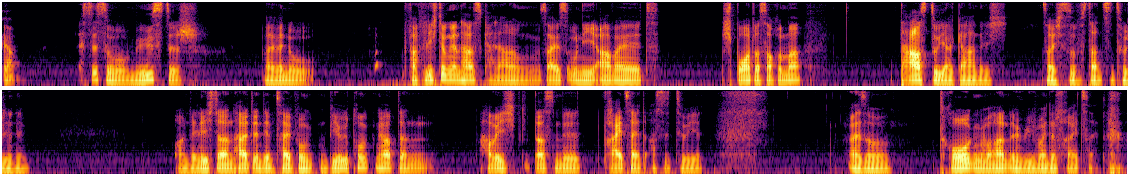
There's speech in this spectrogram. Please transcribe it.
Ja. Es ist so mystisch. Weil wenn du Verpflichtungen hast, keine Ahnung, sei es Uni, Arbeit, Sport, was auch immer, darfst du ja gar nicht solche Substanzen zu dir nehmen. Und wenn ich dann halt in dem Zeitpunkt ein Bier getrunken habe, dann habe ich das mit Freizeit assoziiert. Also Drogen waren irgendwie meine Freizeit.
